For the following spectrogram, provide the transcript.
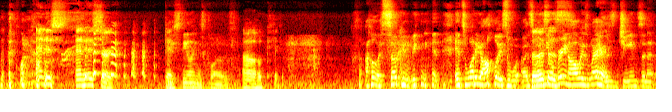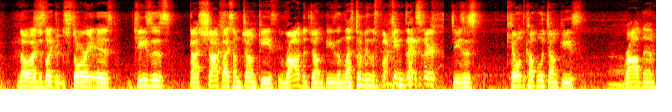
and his and his shirt. Okay. He's stealing his clothes. Oh, okay. Oh, it's so convenient. It's what he always. w- It's So what this Neil is- Breen always wears: jeans and a. No, I just like that Stupid the story stupid. is Jesus got shot by some junkies, robbed the junkies, and left them in the fucking desert. Jesus killed a couple of junkies, Uh, robbed them,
